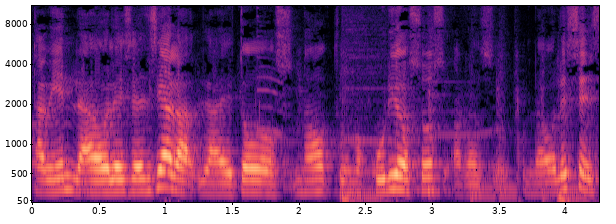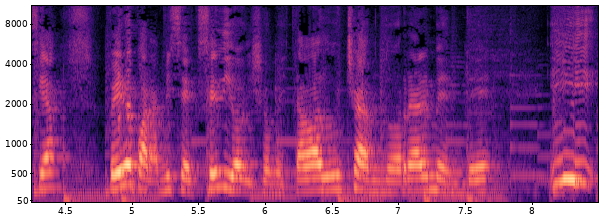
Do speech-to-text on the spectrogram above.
también la adolescencia, la, la de todos, ¿no? Fuimos curiosos con la adolescencia, pero para mí se excedió y yo me estaba duchando realmente. Y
